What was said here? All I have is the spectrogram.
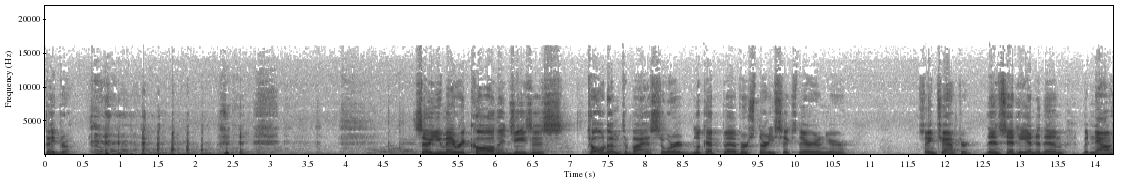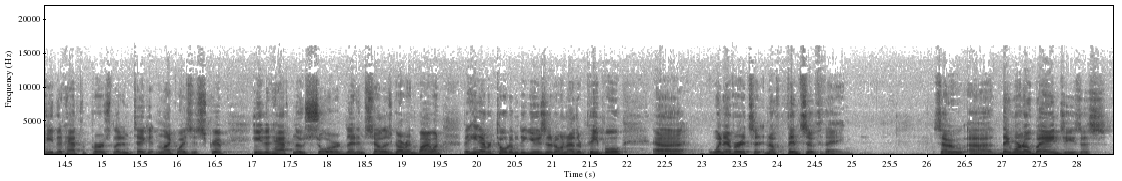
Pedro. so you may recall that Jesus told him to buy a sword. Look up uh, verse 36 there in your same chapter. Then said he unto them, But now he that hath the purse, let him take it, and likewise his scrip. He that hath no sword, let him sell his garment and buy one. But he never told him to use it on other people uh, whenever it's an offensive thing. So uh, they weren't obeying Jesus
